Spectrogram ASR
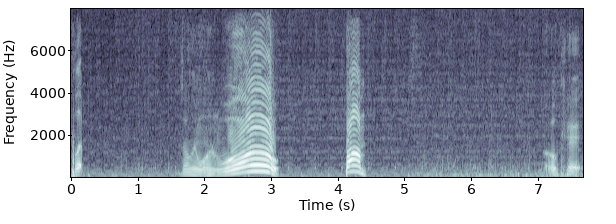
flip. There's only one. Whoa! Bomb! Okay.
